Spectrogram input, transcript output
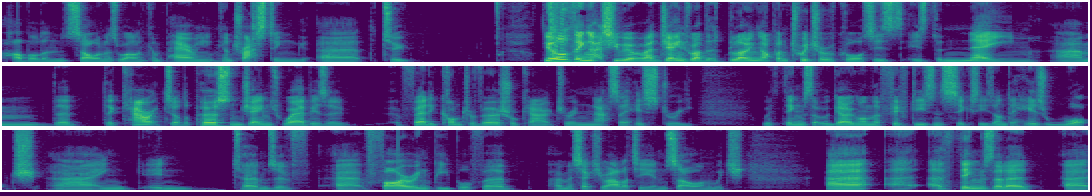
Hubble and so on as well, and comparing and contrasting uh, the two. The other thing actually about James Webb that's blowing up on Twitter, of course, is is the name. Um, the the character, the person James Webb is a, a, fairly controversial character in NASA history, with things that were going on in the 50s and 60s under his watch, uh, in in terms of uh, firing people for homosexuality and so on, which uh, are things that are uh,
